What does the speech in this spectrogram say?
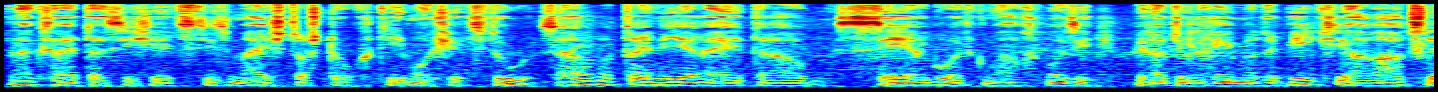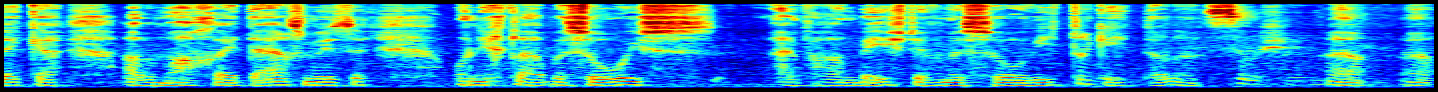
und habe gesagt, das ist jetzt dein Meisterstück, die musst jetzt du selber trainieren. Hat er auch sehr gut gemacht. Muss ich bin natürlich immer dabei gewesen, habe Ratschläge aber machen hätte er es müssen. Und ich glaube, so ist es einfach am besten, wenn man es so weitergibt. Oder? So schön. Ja, ja.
